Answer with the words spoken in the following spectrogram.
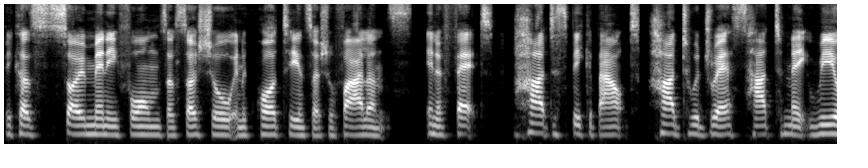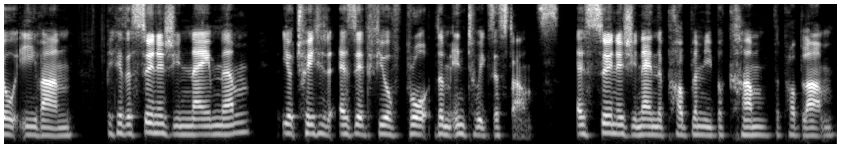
because so many forms of social inequality and social violence, in effect, hard to speak about, hard to address, hard to make real even, because as soon as you name them, you're treated as if you've brought them into existence. As soon as you name the problem, you become the problem.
